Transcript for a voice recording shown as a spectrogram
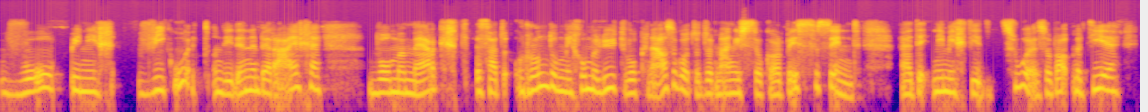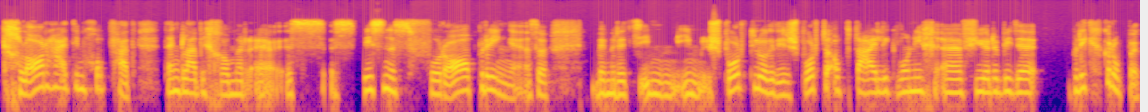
wo bin ich wie gut. Und in den Bereichen, wo man merkt, es hat rund um mich herum Leute, die genauso gut oder manchmal sogar besser sind, äh, dort nehme ich die dazu. Sobald man diese Klarheit im Kopf hat, dann glaube ich, kann man äh, ein, ein Business voranbringen. Also wenn wir jetzt im, im Sport schauen, in der Sportabteilung, die ich äh, führe bei der Blickgruppe.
